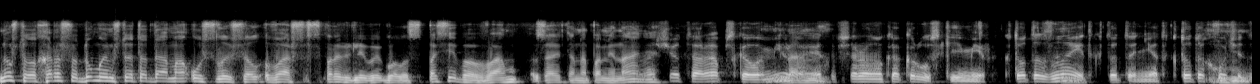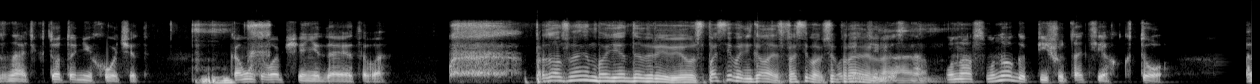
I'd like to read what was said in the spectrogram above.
Ну что, хорошо, думаем, что эта дама услышал ваш справедливый голос. Спасибо вам за это напоминание. Насчет арабского мира, да. это все равно как русский мир. Кто-то знает, кто-то нет. Кто-то хочет угу. знать, кто-то не хочет. Угу. Кому-то вообще не до этого. Продолжаем военное ревью. Спасибо, Николай, спасибо, все вот правильно. Интересно. У нас много пишут о тех, кто э,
